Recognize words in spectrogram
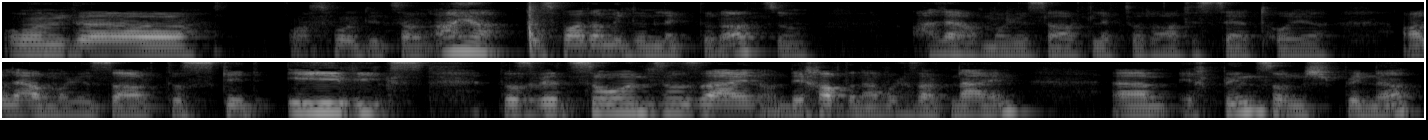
Und äh, was wollte ich jetzt sagen? Ah ja, das war dann mit dem Lektorat so. Alle haben mal gesagt, Lektorat ist sehr teuer. Alle haben mal gesagt, das geht ewig, das wird so und so sein. Und ich habe dann einfach gesagt, nein, ähm, ich bin so ein Spinner.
